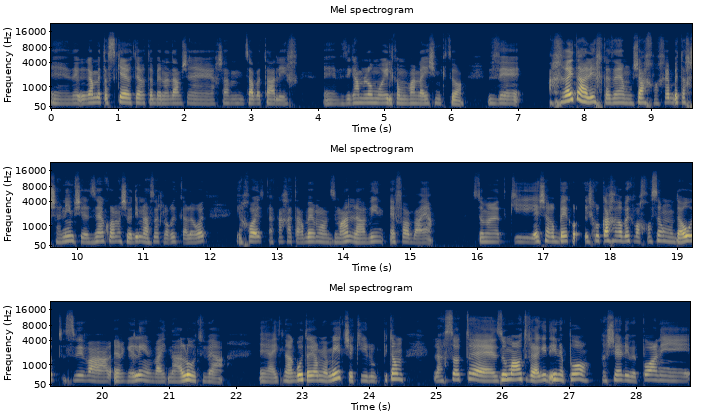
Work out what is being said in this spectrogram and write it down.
אה, זה גם מתסכל יותר את הבן אדם שעכשיו נמצא בתהליך, אה, וזה גם לא מועיל כמובן לאיש מקצוע. ואחרי תהליך כזה ממושך, ואחרי בטח שנים שזה כל מה שיודעים לעשות להוריד קלוריות, יכול לקחת הרבה מאוד זמן להבין איפה הבעיה. זאת אומרת, כי יש הרבה, יש כל כך הרבה כבר חוסר מודעות סביב ההרגלים וההתנהלות וההתנהגות היומיומית, שכאילו פתאום לעשות זום אאוט ולהגיד הנה פה קשה לי ופה אני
